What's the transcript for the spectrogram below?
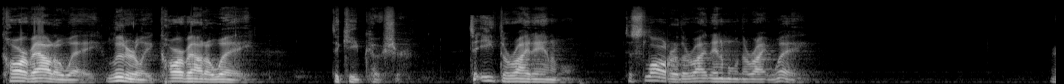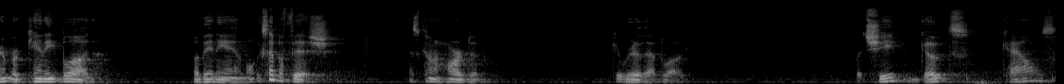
carve out a way, literally, carve out a way to keep kosher, to eat the right animal, to slaughter the right animal in the right way. Remember, can't eat blood of any animal except a fish. That's kind of hard to get rid of that blood. But sheep, goats, cows,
